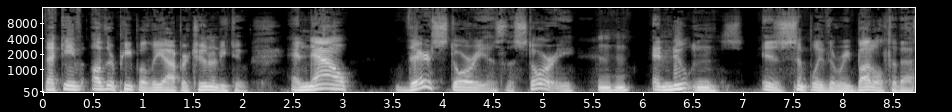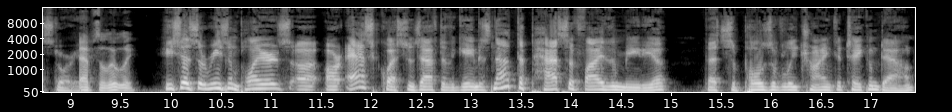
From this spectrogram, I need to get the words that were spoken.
that gave other people the opportunity to. And now their story is the story, Mm-hmm. And Newton's is simply the rebuttal to that story. Absolutely. He says the reason players uh, are asked questions after the game is not to pacify the media that's supposedly trying to take them down.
